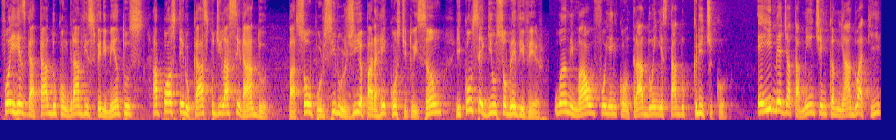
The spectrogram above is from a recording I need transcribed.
foi resgatado com graves ferimentos após ter o casco dilacerado. Passou por cirurgia para reconstituição e conseguiu sobreviver. O animal foi encontrado em estado crítico e imediatamente encaminhado aqui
